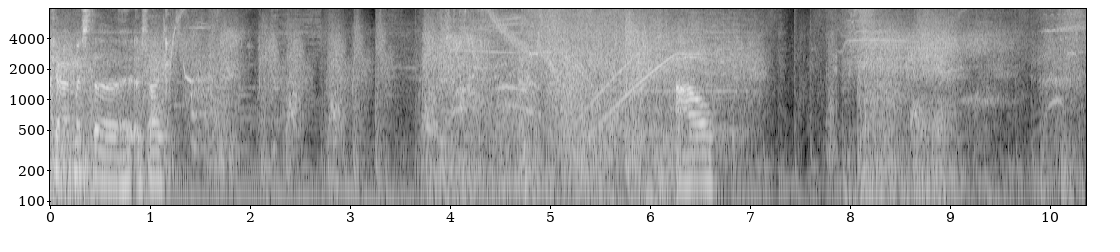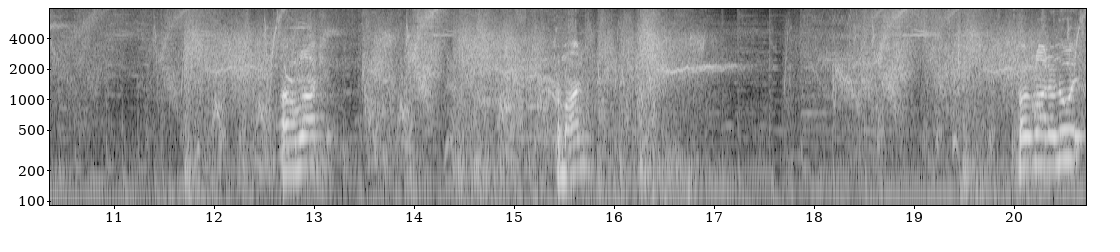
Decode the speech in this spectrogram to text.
Okay, I missed the attack. Ow. Oh, look. Come on. Oh, Purple, I don't know it.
